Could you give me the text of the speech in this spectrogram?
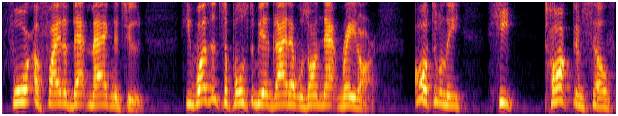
for a fight of that magnitude, he wasn't supposed to be a guy that was on that radar. Ultimately, he talked himself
